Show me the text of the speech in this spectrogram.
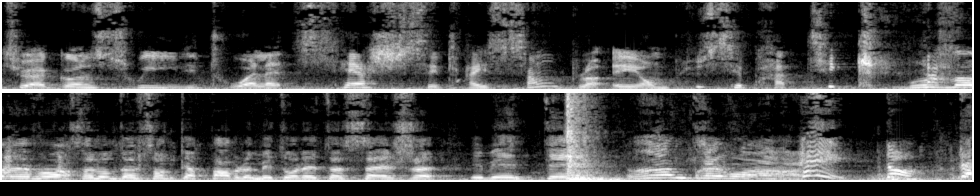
Tu as construit des toilettes sèches, c'est très simple et en plus c'est pratique. Vous allez voir ce dont elles sont capables, mes toilettes sèches. Eh bien, t'es, rentrez voir Hey, non, non,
